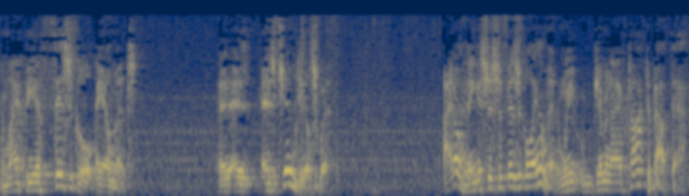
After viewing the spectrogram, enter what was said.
It might be a physical ailment, as, as Jim deals with. I don't think it's just a physical ailment. We, Jim and I have talked about that.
